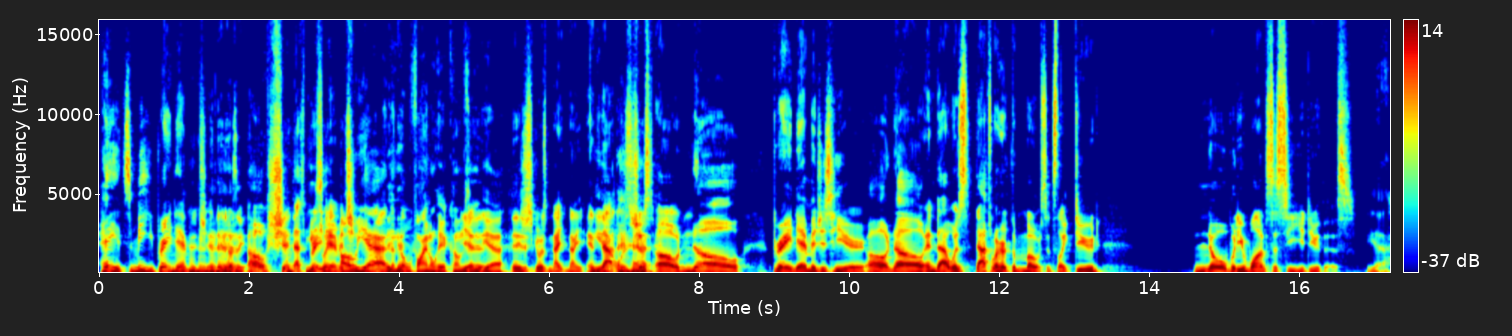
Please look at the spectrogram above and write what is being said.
hey it's me brain damage. And then I was like oh shit that's brain like, damage. Oh yeah. And then the final hit comes in. Yeah. and it just goes night night, and Yeah. that was just oh no, brain damage is here. Oh no, and that was that's what hurt the most. It's like, dude, nobody wants to see you do this. Yeah.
